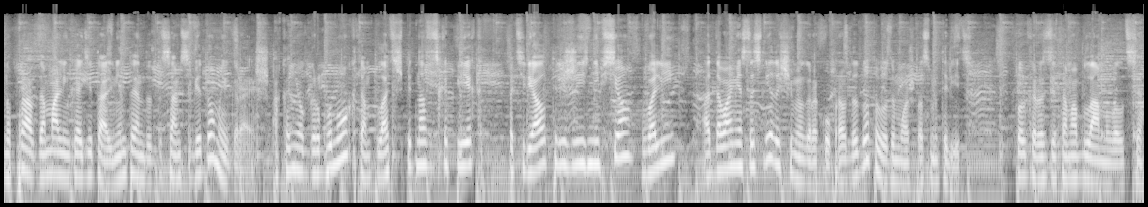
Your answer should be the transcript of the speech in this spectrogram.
Но правда, маленькая деталь, Nintendo ты сам себе дома играешь, а конек-горбунок там платишь 15 копеек, потерял три жизни, все, вали, отдавай место следующему игроку. Правда, до того ты можешь посмотреть, сколько раз я там обламывался.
